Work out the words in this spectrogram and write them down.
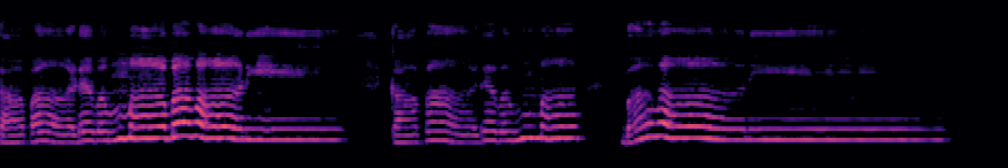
కాపాడవమ్మా భవానీ. కాపాడవమ్మా భవానీ.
